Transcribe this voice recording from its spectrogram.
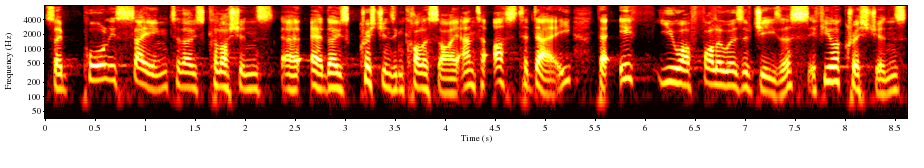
So Paul is saying to those Colossians, uh, uh, those Christians in Colossae, and to us today, that if you are followers of Jesus, if you are Christians,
